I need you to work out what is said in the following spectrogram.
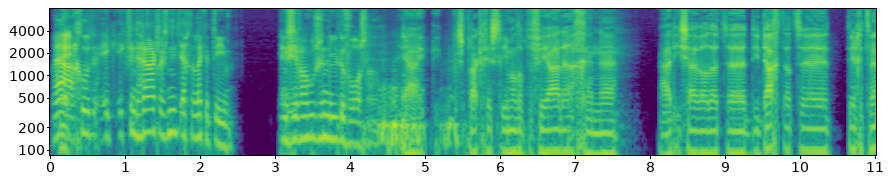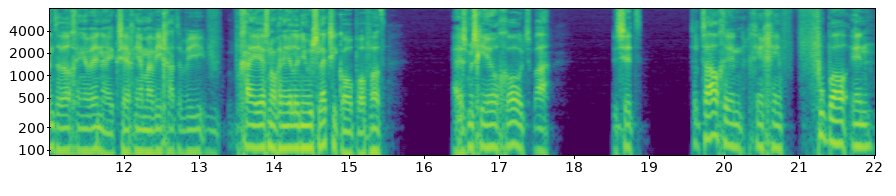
Maar ja, Nee. goed, ik, ik vind Herakles niet echt een lekker team. In de zin van hoe ze nu ervoor staan. Ja, ik, ik sprak gisteren iemand op de verjaardag en eh, ja, die zei wel dat, eh, die dacht dat ze tegen Twente wel gingen winnen. Ik zeg, ja, maar wie gaat er, wie, ga je eerst nog een hele nieuwe selectie kopen of wat? Hij is misschien heel groot, maar er zit totaal geen, geen, geen voetbal in.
